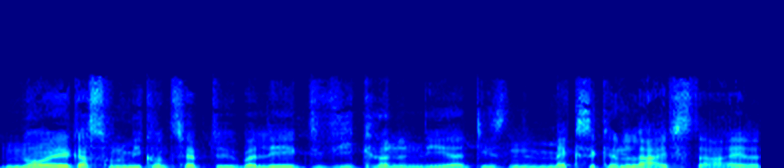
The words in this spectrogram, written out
neue Gastronomiekonzepte überlegt, wie können wir diesen Mexican. Lifestyle,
